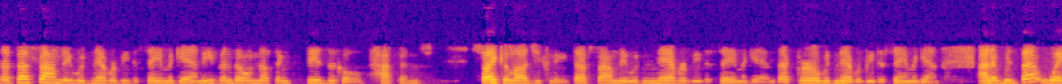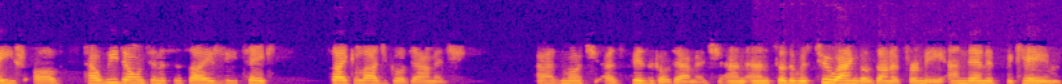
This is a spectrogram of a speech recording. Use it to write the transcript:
that that family would never be the same again, even though nothing physical happened. Psychologically, that family would never be the same again. That girl would never be the same again. And it was that weight of how we don't in a society take psychological damage as much as physical damage. And, and so there was two angles on it for me. And then it became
